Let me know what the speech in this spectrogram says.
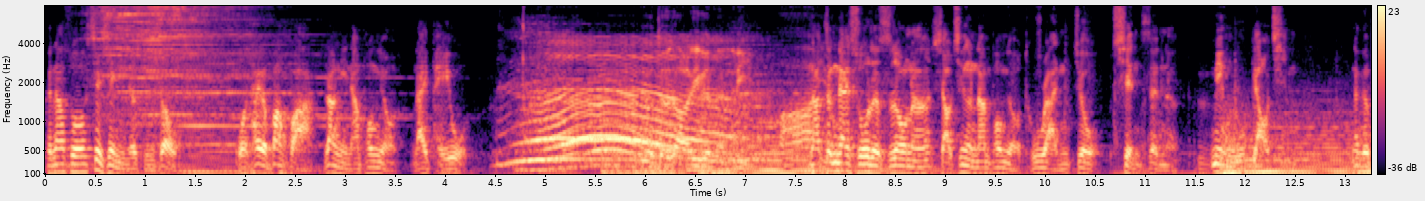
跟他说：“谢谢你的诅咒，我才有办法让你男朋友来陪我。”又得到了一个能力。那正在说的时候呢，小青的男朋友突然就现身了，面无表情，那个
